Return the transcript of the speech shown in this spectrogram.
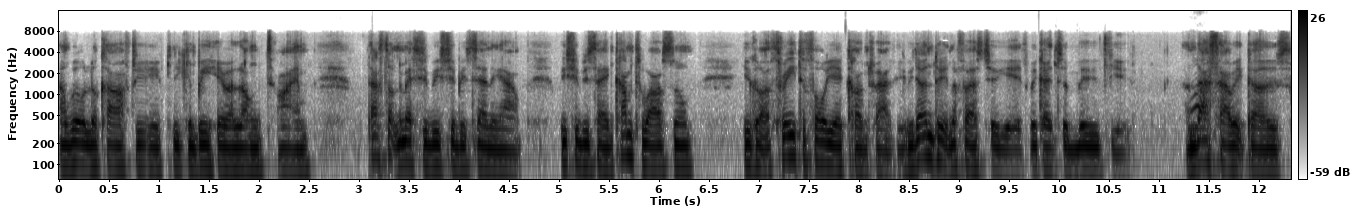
and we'll look after you. You can be here a long time." That's not the message we should be sending out. We should be saying, "Come to Arsenal. You've got a three to four year contract. If you don't do it in the first two years, we're going to move you." And that's how it goes.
